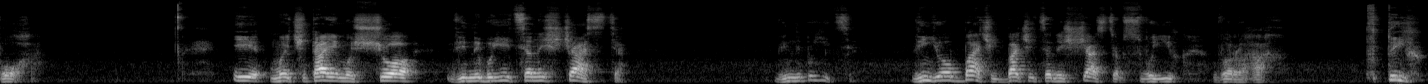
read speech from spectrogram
Бога. І ми читаємо, що він не боїться нещастя. Він не боїться. Він його бачить, бачить це нещастя в своїх ворогах, в тих,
